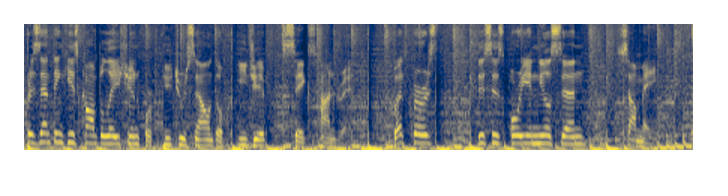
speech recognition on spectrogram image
presenting his compilation for Future Sound of Egypt 600. But first, this is Orjan Nilsen, Same.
